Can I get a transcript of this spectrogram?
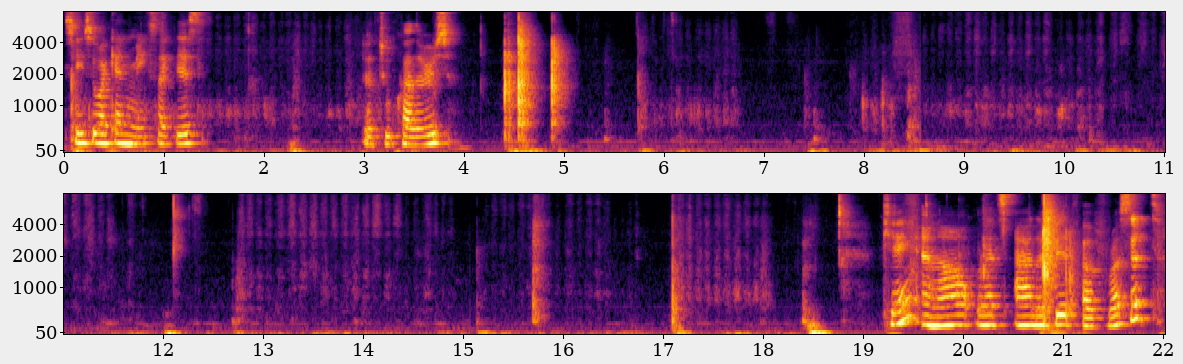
See, so I can mix like this, the two colors. Okay, and now let's add a bit of russet.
